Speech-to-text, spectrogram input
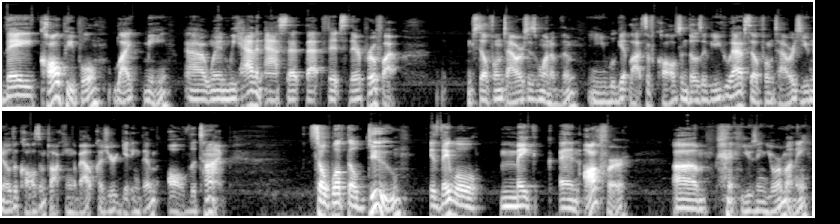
they call people like me uh, when we have an asset that fits their profile. And cell phone towers is one of them. You will get lots of calls. And those of you who have cell phone towers, you know the calls I'm talking about because you're getting them all the time. So, what they'll do is they will make an offer um, using your money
